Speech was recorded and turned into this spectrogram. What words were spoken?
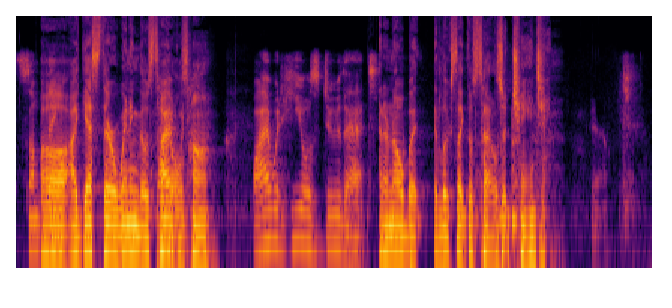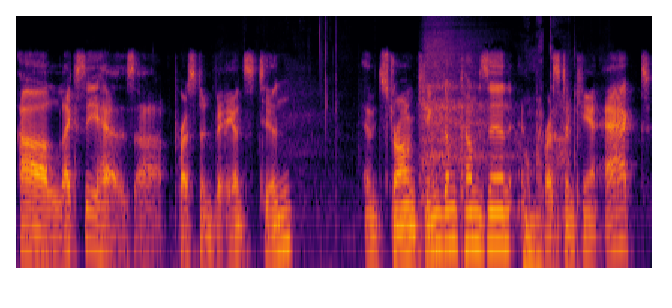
something. Oh, I guess they're winning those Why would titles, huh? Why would heels do that? I don't know, but it looks like those titles are changing. Uh, Lexi has uh, Preston Vance 10, and Strong Kingdom comes in, and Oh Preston can't act.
